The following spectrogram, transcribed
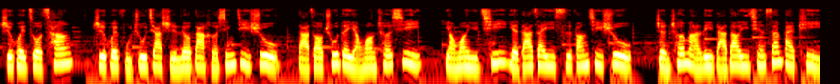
智慧座舱、智慧辅助驾驶六大核心技术打造出的仰望车系，仰望于七也搭载 E 四方技术。整车马力达到一千三百匹，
